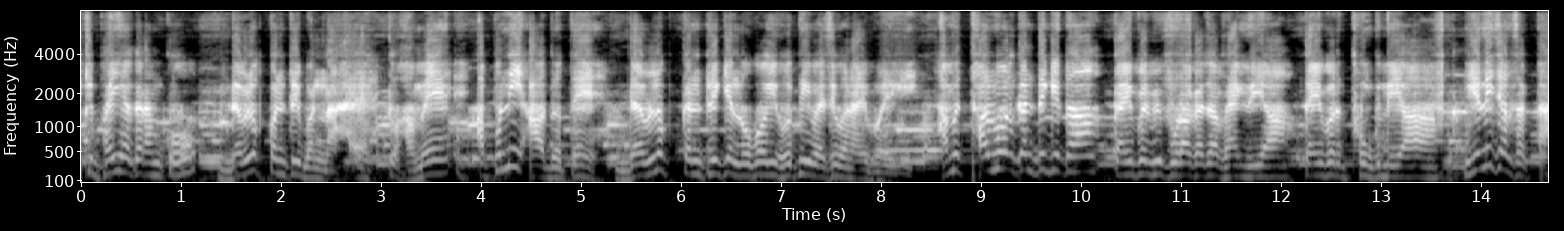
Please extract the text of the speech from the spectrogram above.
कि, भाई, अगर हमको डेवलप कंट्री बनना है तो हमें अपनी आदतें डेवलप कंट्री के लोगों की होती वैसी बनानी पड़ेगी हमें थर्ड वर्ल्ड कंट्री की तरह कहीं पर भी पूरा कचरा फेंक दिया कहीं पर थूक दिया ये नहीं चल सकता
